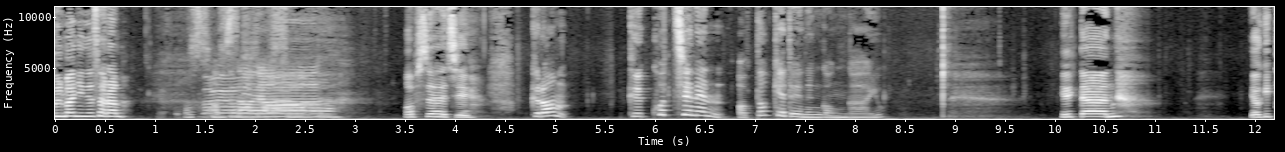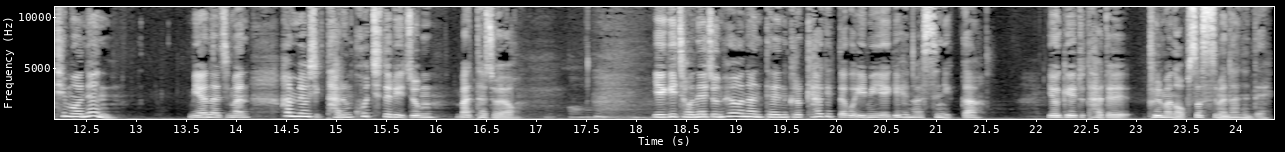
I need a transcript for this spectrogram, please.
불만 있는 사람? 없어요. 없어야지. 그럼 그 코치는 어떻게 되는 건가요? 일단 여기 팀원은 미안하지만 한 명씩 다른 코치들이 좀 맡아줘요. 얘기 전해준 회원한텐 그렇게 하겠다고 이미 얘기해 놨으니까 여기에도 다들 불만 없었으면 하는데.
